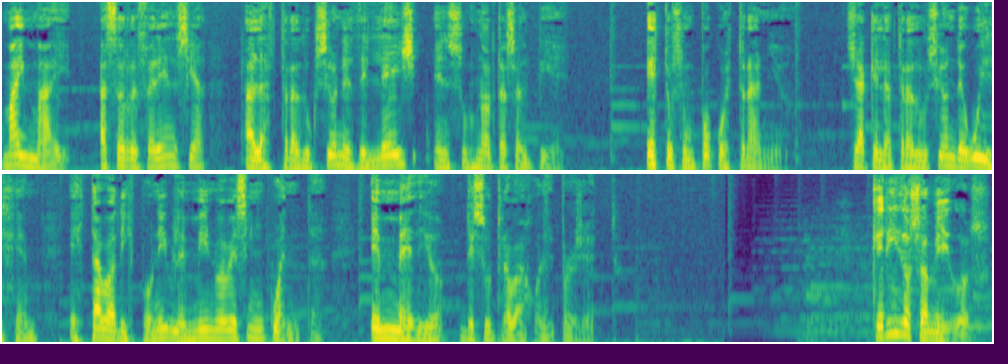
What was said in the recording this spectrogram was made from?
Mai Mai hace referencia a las traducciones de Leigh en sus notas al pie. Esto es un poco extraño, ya que la traducción de Wilhelm estaba disponible en 1950 en medio de su trabajo en el proyecto. Queridos amigos,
